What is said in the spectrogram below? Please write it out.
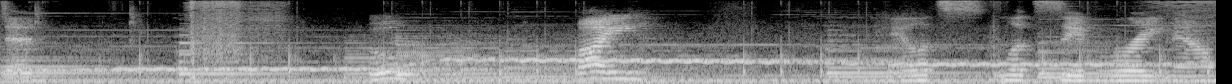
Dead. Ooh. Bye. Okay, let's let's save right now.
